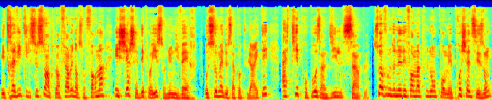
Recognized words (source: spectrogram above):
et très vite il se sent un peu enfermé dans son format et cherche à déployer son univers. Au sommet de sa popularité, Astier propose un deal simple. Soit vous me donnez des formats plus longs pour mes prochaines saisons,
